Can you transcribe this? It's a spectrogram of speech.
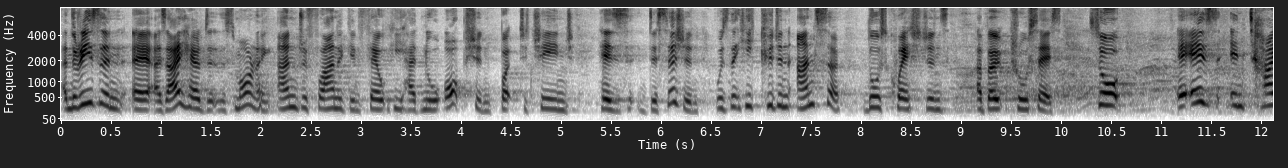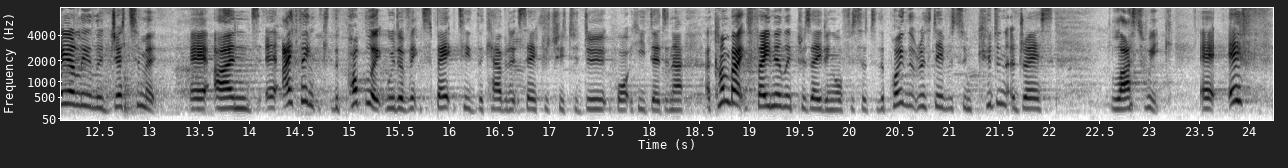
And the reason, uh, as I heard it this morning, Andrew Flanagan felt he had no option but to change his decision was that he couldn't answer those questions about process. So It is entirely legitimate Uh, and uh, I think the public would have expected the Cabinet Secretary to do what he did. And I, I come back finally, presiding officer, to the point that Ruth Davidson couldn't address last week. Uh, if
